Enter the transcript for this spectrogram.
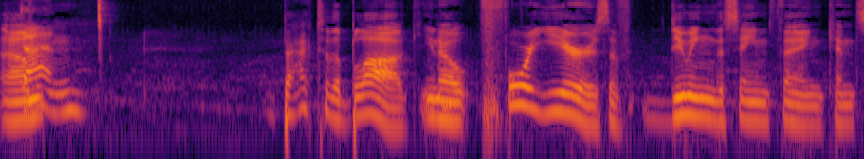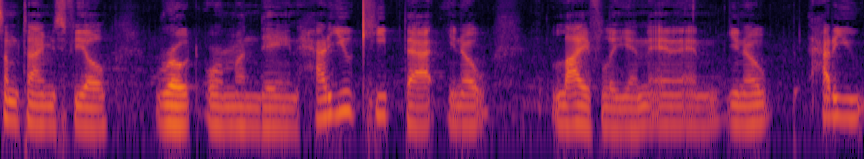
Um, done back to the blog, you know, four years of doing the same thing can sometimes feel rote or mundane. How do you keep that, you know, lively and, and, and you know, how do you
